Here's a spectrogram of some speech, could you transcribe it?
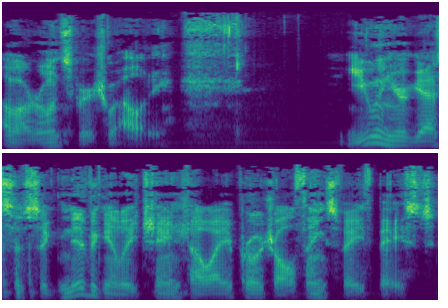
of our own spirituality. You and your guests have significantly changed how I approach all things faith based,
